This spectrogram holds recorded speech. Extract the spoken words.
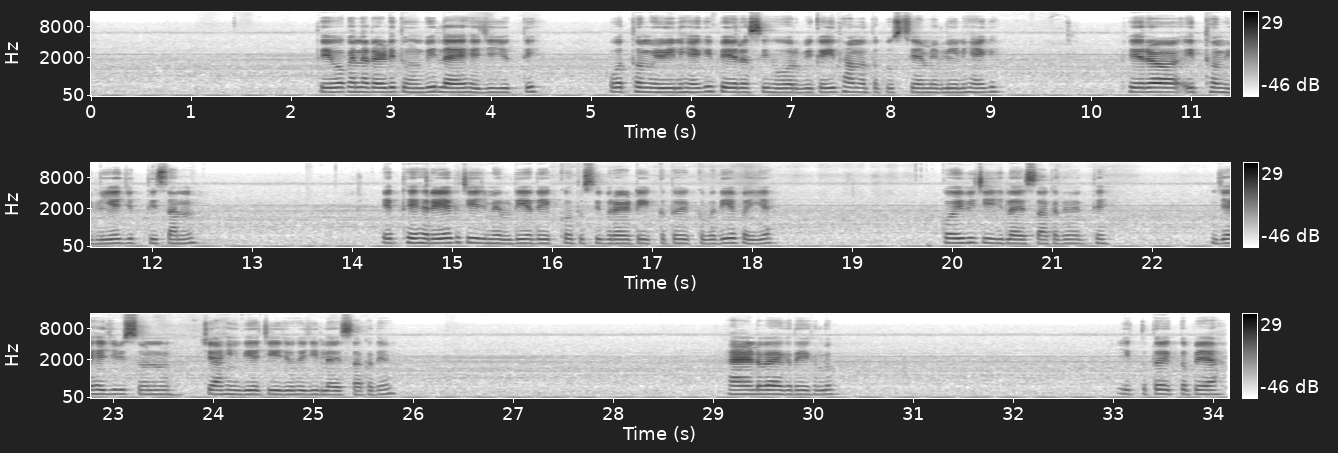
ਤੇ ਉਹ ਕਹਿੰਦਾ, ਡੈਡੀ ਤੂੰ ਵੀ ਲੈ ਇਹ ਜੀ ਜੁੱਤੀ। ਉੱਥੋਂ ਮਿਲੀ ਨਹੀਂ ਹੈਗੀ, ਫਿਰ ਅਸੀਂ ਹੋਰ ਵੀ ਕਈ ਥਾਵਾਂ ਤੋਂ ਪੁੱਛਿਆ, ਮਿਲੀ ਨਹੀਂ ਹੈਗੀ। ਫਿਰ ਇੱਥੋਂ ਮਿਲੀ ਹੈ ਜੁੱਤੀ ਸਾਨੂੰ। ਇੱਥੇ ਹਰੇਕ ਚੀਜ਼ ਮਿਲਦੀ ਹੈ, ਦੇਖੋ ਤੁਸੀਂ ਵੈਰਾਈਟੀ ਇੱਕ ਤੋਂ ਇੱਕ ਵਧੀਆ ਪਈ ਹੈ। ਕੋਈ ਵੀ ਚੀਜ਼ ਲੈ ਸਕਦੇ ਹੋ ਇੱਥੇ। ਜਿਹੇ ਜੀ ਵੀ ਤੁਹਾਨੂੰ ਚਾਹੀਦੀ ਹੈ ਚੀਜ਼, ਉਹ ਜੀ ਲੈ ਸਕਦੇ ਹੋ। ਹੈਂਡ ਬੈਗ ਦੇਖ ਲਓ। ਇੱਕ ਤੋਂ ਇੱਕ ਪਿਆ।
